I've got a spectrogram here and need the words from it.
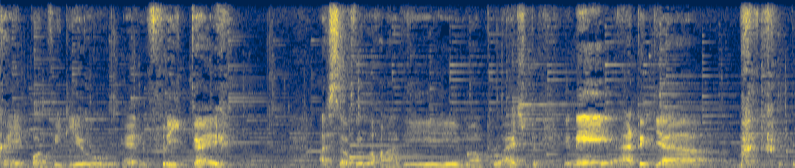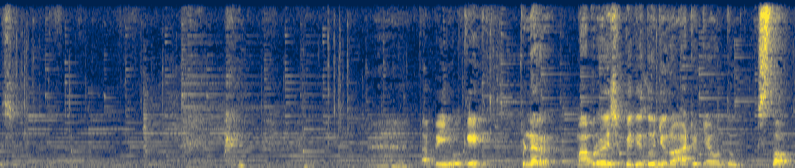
kayak porn video and free guy Astagfirullahaladzim Mabru Ais Ini adiknya Tapi oke. Okay. Bener Mabru Ais itu nyuruh adiknya untuk stop.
